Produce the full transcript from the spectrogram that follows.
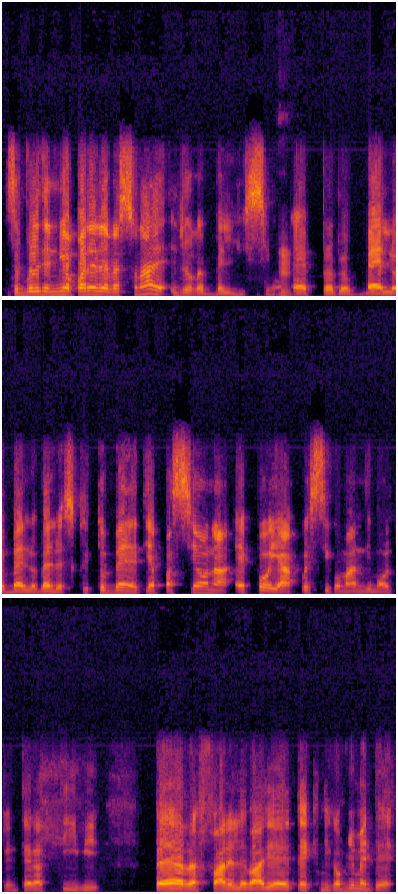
se volete il mio parere personale, il gioco è bellissimo, mm. è proprio bello, bello, bello, è scritto bene, ti appassiona e poi ha questi comandi molto interattivi per fare le varie tecniche. Ovviamente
